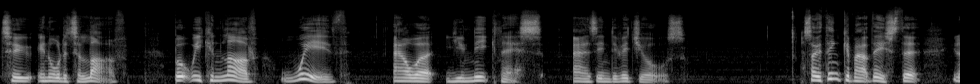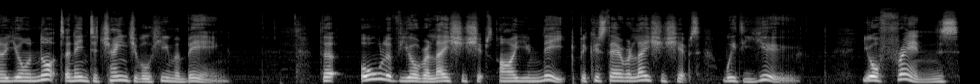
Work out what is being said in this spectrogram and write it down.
to in order to love, but we can love with our uniqueness as individuals. So think about this that you know you're not an interchangeable human being. That all of your relationships are unique because they're relationships with you. Your friends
